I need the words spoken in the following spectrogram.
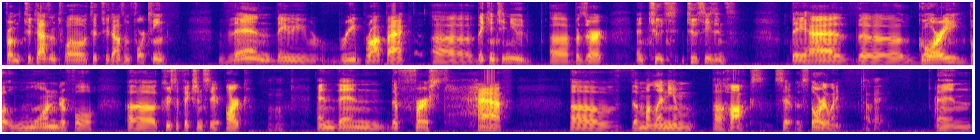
from 2012 to 2014. Then they re brought back. Uh, they continued uh, Berserk in two two seasons. They had the gory but wonderful uh, crucifixion ser- arc, and then the first half of the Millennium uh, Hawks storyline. Okay. And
